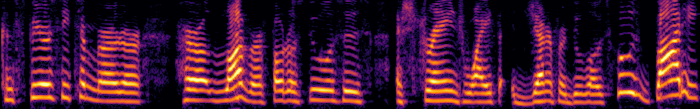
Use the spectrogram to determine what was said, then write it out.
Conspiracy to murder her lover, Fotis Dulos' estranged wife, Jennifer Dulos, whose body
